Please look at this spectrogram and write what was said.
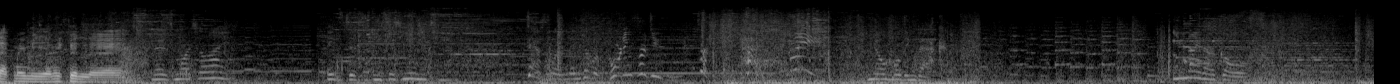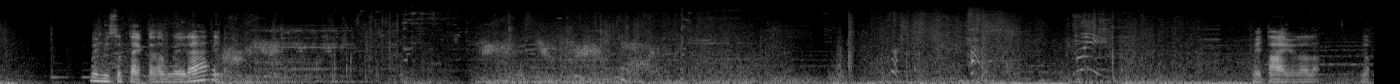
แตกไม่มีไม่ขึ้นเลย There's more to life. Existence is unity. Dazzling ninja reporting for duty. Ha! Clean. No holding back. Unite our goals. ไม่มีสแต็กจะทำไงได้ ไม่ตายอยู่แล้วล่ะเดี๋ยว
